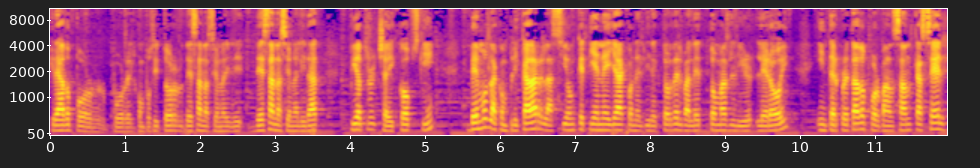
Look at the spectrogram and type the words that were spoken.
creado por, por el compositor de esa, nacionalidad, de esa nacionalidad, Piotr Tchaikovsky, vemos la complicada relación que tiene ella con el director del ballet Thomas Leroy, interpretado por Vincent Cassel,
